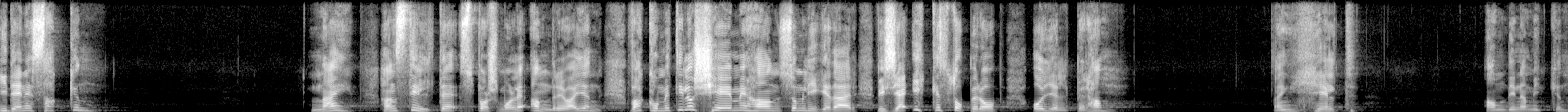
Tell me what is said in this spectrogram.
i denne saken. Nei, han stilte spørsmålet andre veien. Hva kommer til å skje med han som ligger der, hvis jeg ikke stopper opp og hjelper han? Det er en helt annen dynamikken.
